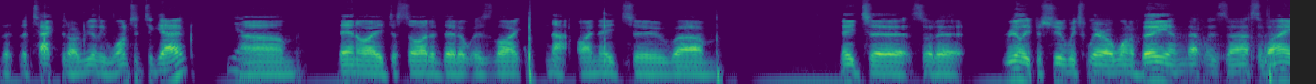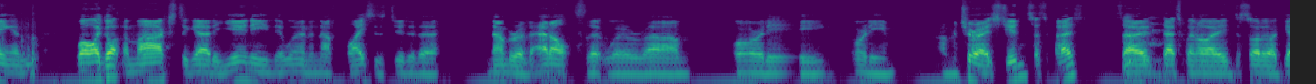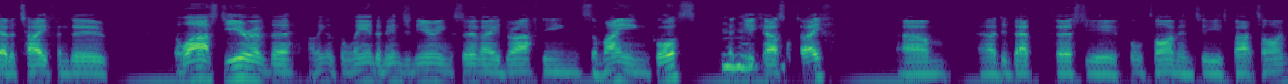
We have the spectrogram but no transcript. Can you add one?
the, the tack that I really wanted to go. Yeah. Um, then I decided that it was like, nah, I need to um, need to sort of really pursue which where I want to be, and that was uh, surveying. And while I got the marks to go to uni, there weren't enough places due to the number of adults that were um, already already uh, mature age students, I suppose. So okay. that's when I decided I'd go to TAFE and do the last year of the, I think it was the Land and Engineering Survey Drafting Surveying course mm-hmm. at Newcastle TAFE. Um, I did that first year full time and two years part time,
